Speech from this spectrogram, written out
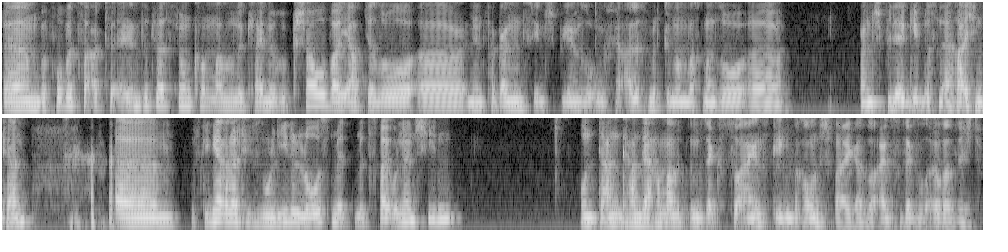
ähm, bevor wir zur aktuellen Situation kommen, mal so eine kleine Rückschau, weil ihr habt ja so äh, in den vergangenen zehn Spielen so ungefähr alles mitgenommen, was man so äh, an Spielergebnissen erreichen kann. ähm, es ging ja relativ solide los mit, mit zwei Unentschieden. Und dann kam der Hammer mit einem 6 zu 1 gegen Braunschweig, also 1 zu 6 aus eurer Sicht.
